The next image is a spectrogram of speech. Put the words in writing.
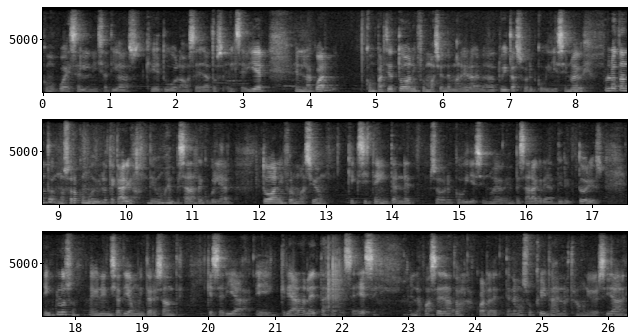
como puede ser la iniciativa que tuvo la base de datos El Sevier, en la cual compartió toda la información de manera gratuita sobre el COVID-19. Por lo tanto, nosotros como bibliotecarios debemos empezar a recopilar toda la información que existe en Internet sobre el COVID-19, empezar a crear directorios. E incluso hay una iniciativa muy interesante que sería eh, crear alertas RCS en las bases de datos a las cuales tenemos suscritas en nuestras universidades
